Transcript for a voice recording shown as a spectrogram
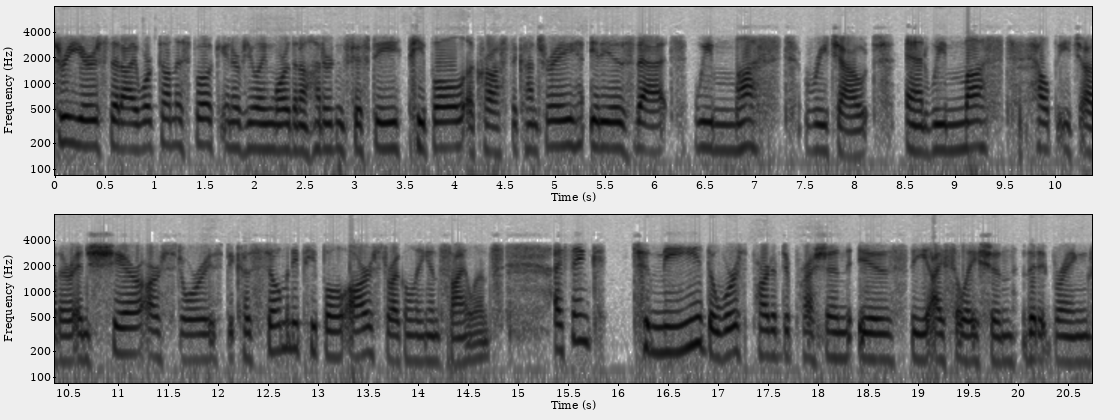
three years that I worked on this book, interviewing more than 150 people across the country, it is that we must reach out and we must help each other and share our stories because so many people are struggling in silence. I think to me, the worst part of depression is the isolation that it brings,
